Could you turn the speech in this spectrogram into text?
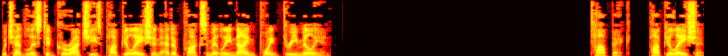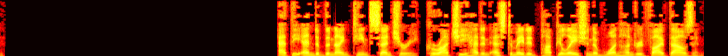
which had listed Karachi's population at approximately 9.3 million. Population At the end of the 19th century, Karachi had an estimated population of 105,000.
